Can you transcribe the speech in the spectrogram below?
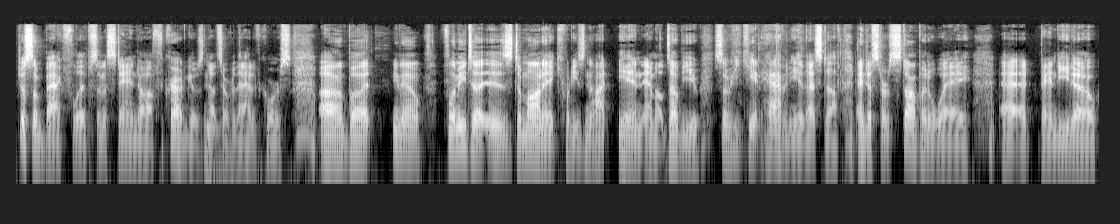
Just some backflips and a standoff. The crowd goes nuts over that, of course. Uh, but you know, Flamita is demonic when he's not in MLW, so he can't have any of that stuff, and just starts stomping away at Bandido.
